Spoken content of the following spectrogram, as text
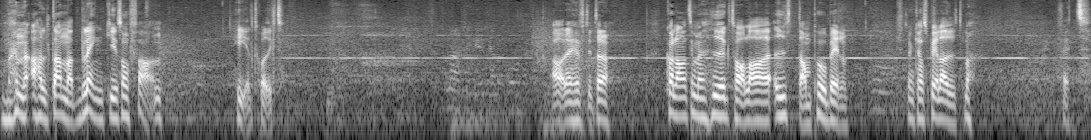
Men allt annat blänker ju som fan. Helt sjukt. Ja, det är häftigt det där. Kolla, han har till och med högtalare utanpå bilen. Som den kan spela ut med. Fett.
